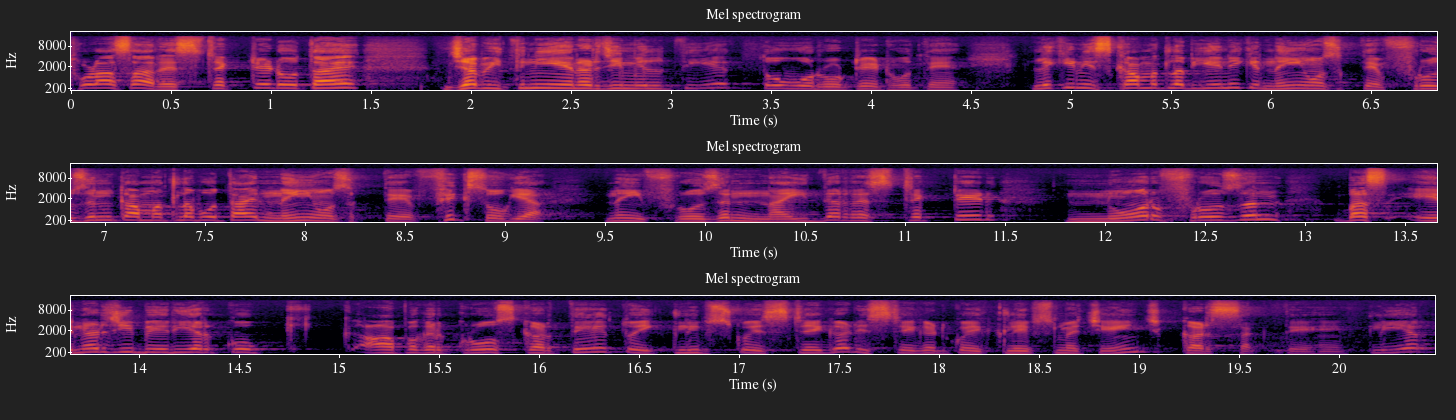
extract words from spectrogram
थोड़ा सा रेस्ट्रिक्टेड होता है। जब इतनी एनर्जी मिलती है तो वो रोटेट होते हैं। लेकिन इसका मतलब ये नहीं कि नहीं हो सकते। फ्रोजन का मतलब होता है नहीं हो सकते। फिक्स हो गया। नहीं frozen neither restricted nor frozen बस एनर्जी बेरियर को आप अगर क्रॉस करते हैं तो इक्लिप्स को स्टेगर्ड स्टेगर्ड को इक्लिप्स में चेंज कर सकते हैं। क्लियर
